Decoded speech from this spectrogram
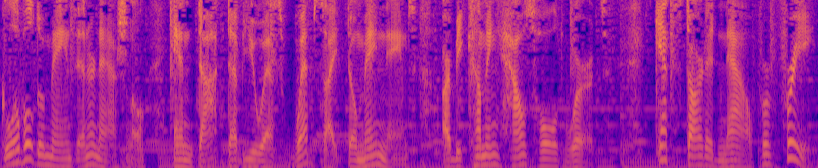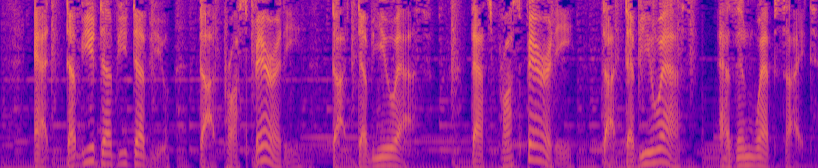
Global Domains International and .ws website domain names are becoming household words. Get started now for free at www.prosperity.ws. That's prosperity.ws as in website.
